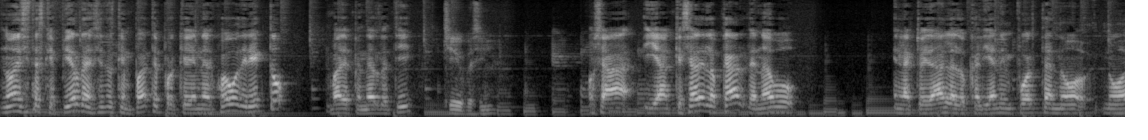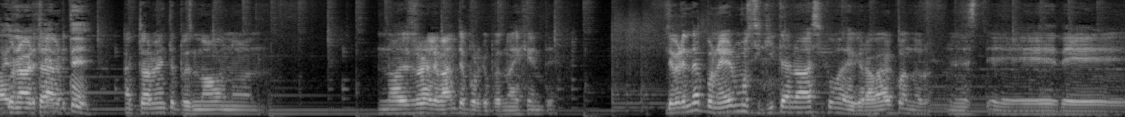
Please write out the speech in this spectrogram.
no necesitas que pierda, necesitas que empate, porque en el juego directo va a depender de ti. Sí, pues sí. O sea, y aunque sea de local, de nuevo, en la actualidad la localidad no importa, no, no hay Bueno, ahorita, gente. ahorita- actualmente pues no, no, no es relevante porque pues no hay gente. Deberían de poner musiquita, ¿no? Así como de grabar cuando, este, de,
